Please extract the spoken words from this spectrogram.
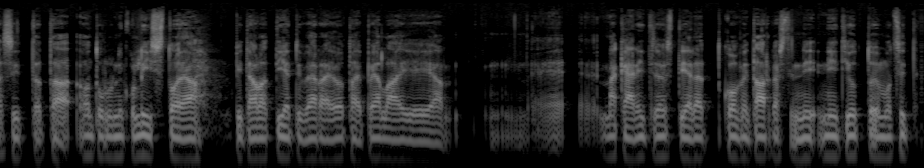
ja sitten tota, on tullut niinku listoja, pitää olla tietty verran jotain pelaajia ja mäkään itse asiassa tiedä kovin tarkasti ni, niitä juttuja, mutta sitten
